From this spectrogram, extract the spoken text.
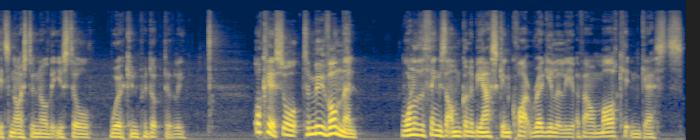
it's nice to know that you're still working productively. Okay, so to move on then, one of the things that I'm going to be asking quite regularly of our marketing guests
